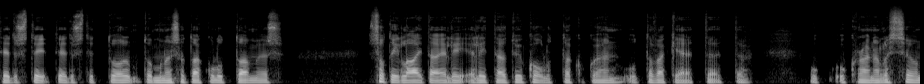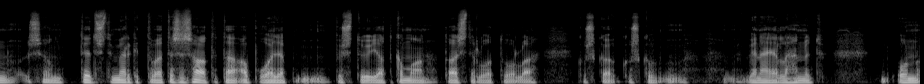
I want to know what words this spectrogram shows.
tietysti, tietysti tuo, tuommoinen sota kuluttaa myös sotilaita, eli, eli täytyy kouluttaa koko ajan uutta väkeä, että, että Ukrainalle se on, se on tietysti merkittävää, että se saa tätä apua ja pystyy jatkamaan taistelua tuolla, koska, koska Venäjällähän nyt on,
